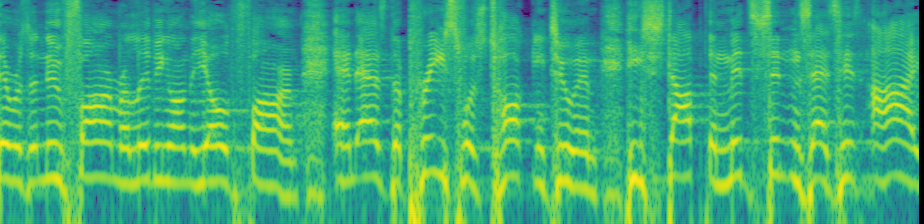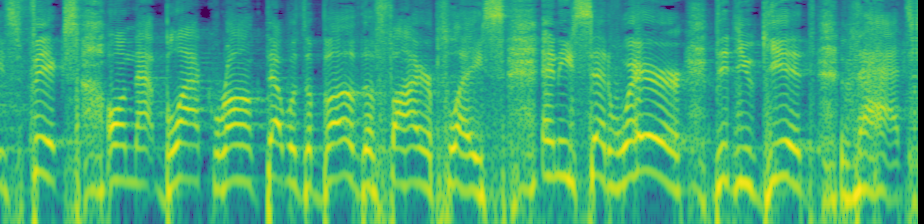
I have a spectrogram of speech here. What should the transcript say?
there was a new farmer living on the old farm. And as the priest was talking to him, he stopped in mid sentence as his eyes fixed on that black rock that was above the fireplace. And he said, Where did you get that?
